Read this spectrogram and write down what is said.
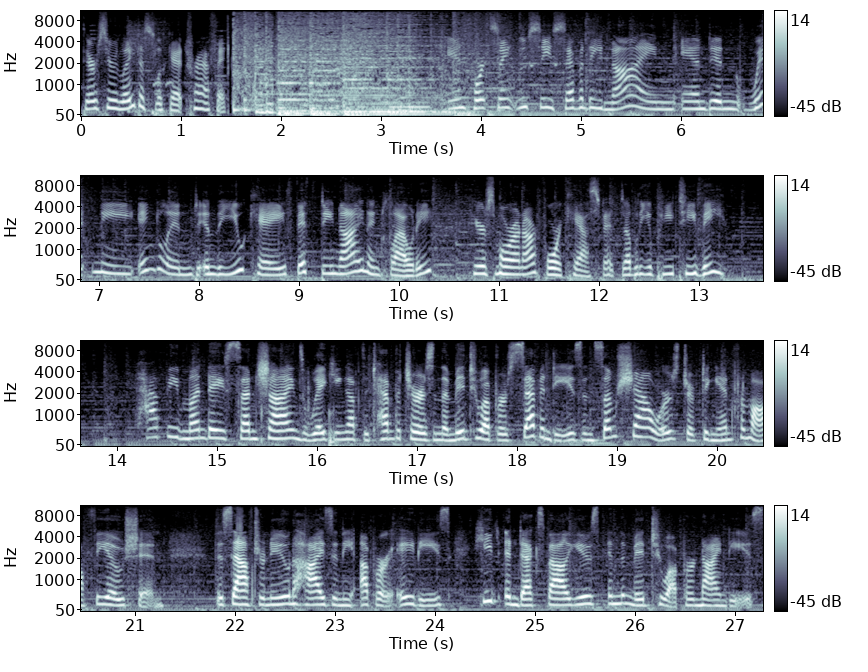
There's your latest look at traffic. In Port St. Lucie, 79, and in Witney, England, in the UK, 59 and cloudy. Here's more on our forecast at WPTV. Happy Monday sunshines, waking up to temperatures in the mid to upper 70s and some showers drifting in from off the ocean. This afternoon, highs in the upper 80s, heat index values in the mid to upper 90s.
